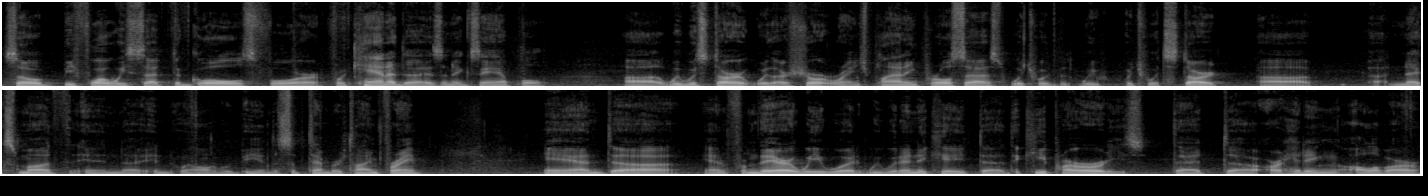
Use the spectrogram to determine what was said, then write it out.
so before we set the goals for for Canada, as an example, uh, we would start with our short range planning process, which would we, which would start uh, uh next month in uh, in well, it would be in the September timeframe, and uh, and from there we would we would indicate the key priorities that are hitting all of our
